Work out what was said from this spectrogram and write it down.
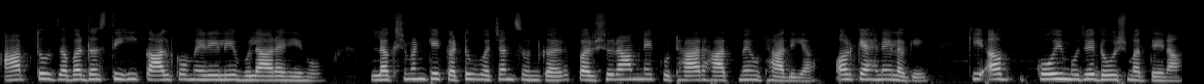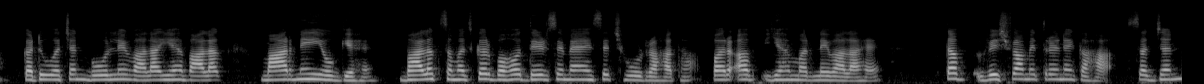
आप तो ज़बरदस्ती ही काल को मेरे लिए बुला रहे हो। लक्ष्मण के कटु वचन सुनकर परशुराम ने कुठार हाथ में उठा लिया और कहने लगे कि अब कोई मुझे दोष मत देना। कटु वचन बोलने वाला यह बालक मारने योग्य है। बालक समझकर बहुत देर से मैं इसे छोड़ रहा था, पर अब यह मरने वाला है। तब विश्वामित्र ने कहा, सज्जन,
